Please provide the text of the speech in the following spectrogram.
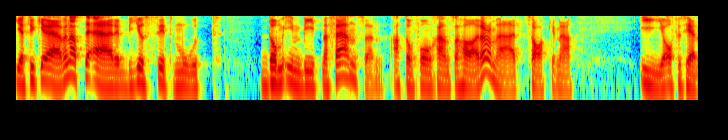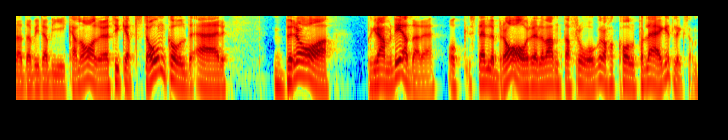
jag tycker även att det är bjussigt mot de inbitna fansen att de får en chans att höra de här sakerna i officiella WWE-kanaler. Jag tycker att Stone Cold är bra programledare och ställer bra och relevanta frågor och har koll på läget. liksom.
